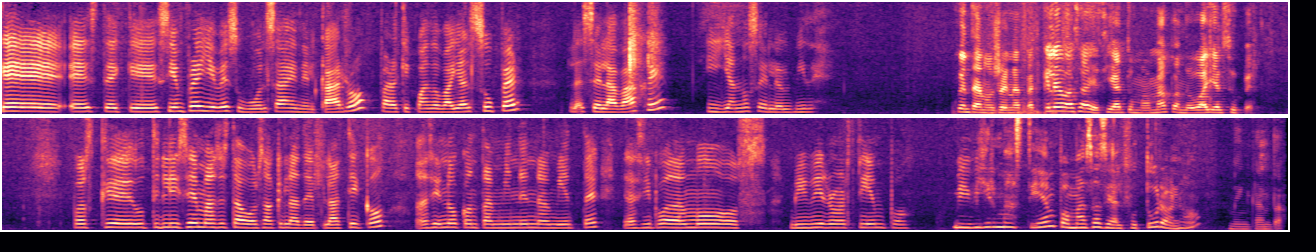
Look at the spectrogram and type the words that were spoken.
que este que siempre lleve su bolsa en el carro para que cuando vaya al súper se la baje y ya no se le olvide. Cuéntanos, Renata, ¿qué le vas a decir a tu mamá cuando vaya al súper? Pues que utilice más esta bolsa que la de plástico, así no contamine el ambiente y así podamos vivir más tiempo. Vivir más tiempo, más hacia el futuro, ¿no? Me encanta.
